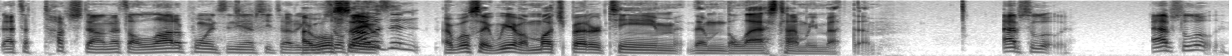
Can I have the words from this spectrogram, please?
that's a touchdown. That's a lot of points in the NFC title game. I will so say- I was in I will say we have a much better team than the last time we met them. absolutely, absolutely.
